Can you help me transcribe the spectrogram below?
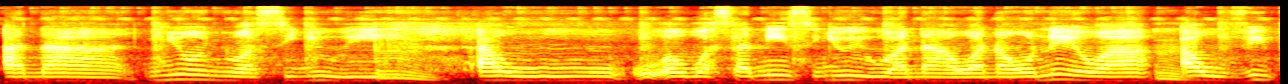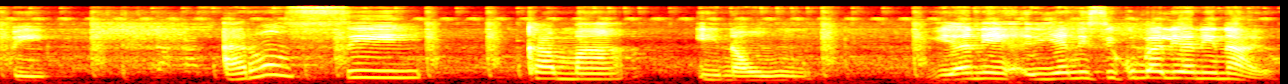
ananyonywa sijui Mm. au, au wasanii sijui wana, wanaonewa Mm. au vipi i don't see kama ina u- yani, yani sikubaliani nayo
